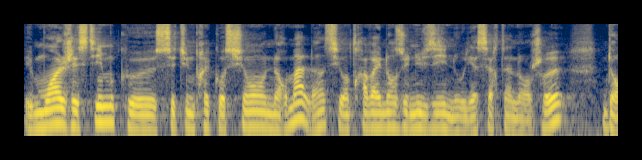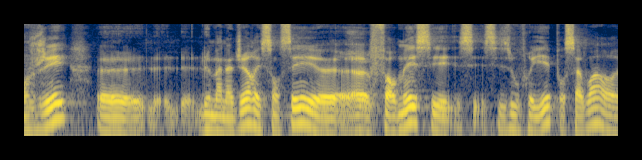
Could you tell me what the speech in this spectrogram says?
Et moi, j'estime que c'est une précaution normale. Hein. Si on travaille dans une usine où il y a certains dangers, euh, le, manager est censé former ses, ouvriers pour savoir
